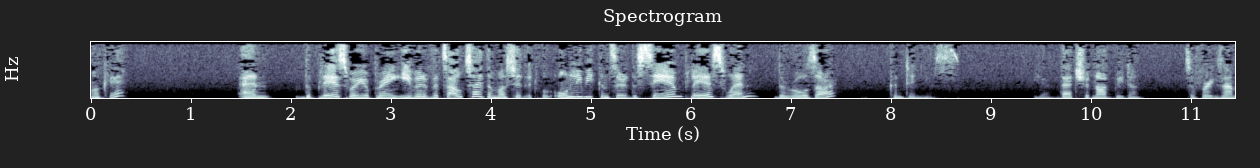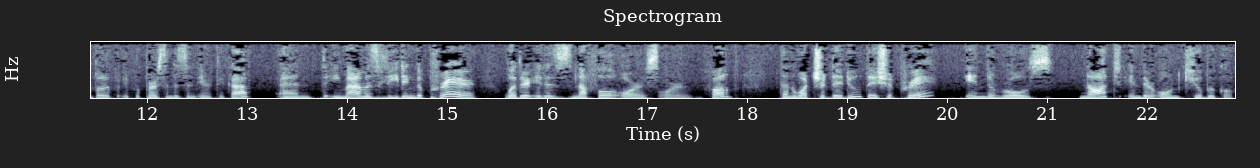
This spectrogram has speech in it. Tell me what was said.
Okay? And the place where you're praying, even if it's outside the masjid, it will only be considered the same place when the rows are continuous. Yeah, that should not be done. So for example, if, if a person is in i'tikaf and the imam is leading the prayer, whether it is nafil or, or fard, then what should they do? They should pray in the rows, not in their own cubicle.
